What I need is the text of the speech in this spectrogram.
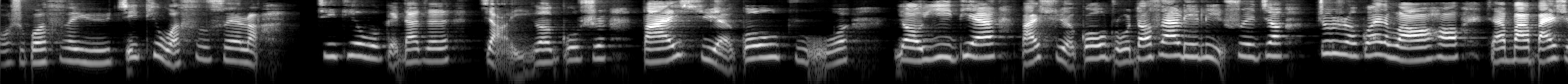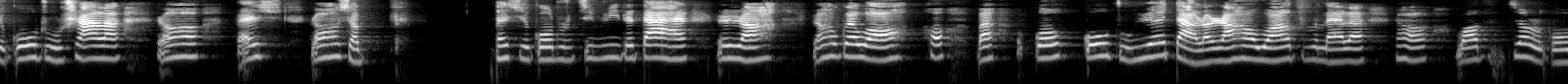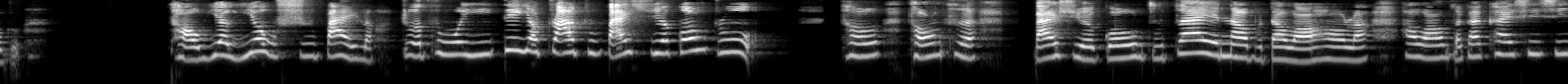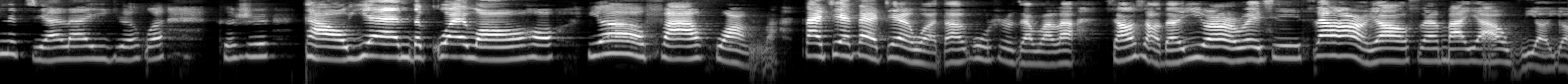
我是郭思雨，今天我四岁了。今天我给大家讲一个故事：白雪公主。有一天，白雪公主到森林里睡觉，就是怪王后想把白雪公主杀了。然后白雪，然后小白雪公主急逼的大喊：“然然后怪王后把公公主约打了。然后王子来了，然后王子救了公主。讨厌，又失败了。这次我一定要抓住白雪公主。从从此，白雪公主再也闹不到王后了。和王子开开心心的结了一个婚。可是，讨厌的怪王后又发谎了。再见，再见，我的故事讲完了。小小的育儿卫星：三二幺三八幺五幺幺。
